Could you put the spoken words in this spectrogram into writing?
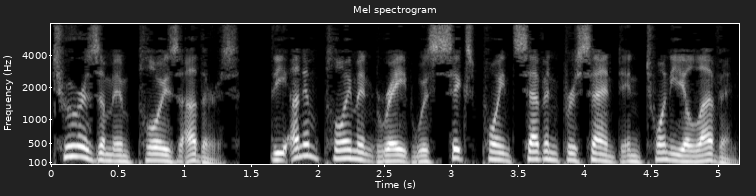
Tourism employs others. The unemployment rate was 6.7% in 2011.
